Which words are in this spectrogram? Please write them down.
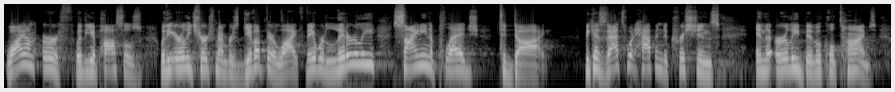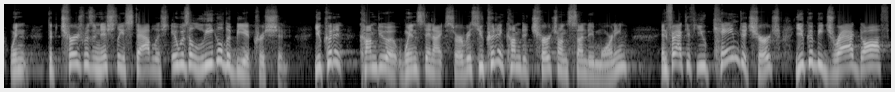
Why on earth would the apostles, would the early church members give up their life? They were literally signing a pledge to die because that's what happened to Christians in the early biblical times. When the church was initially established, it was illegal to be a Christian. You couldn't come to a Wednesday night service. You couldn't come to church on Sunday morning. In fact, if you came to church, you could be dragged off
